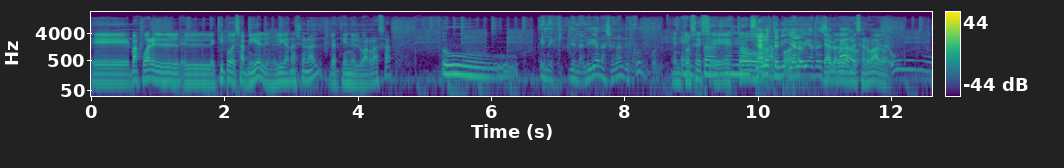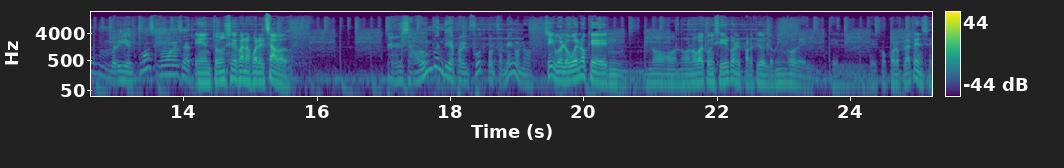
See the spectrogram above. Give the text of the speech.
Eh, va a jugar el, el equipo de San Miguel en la Liga Nacional, ya tiene el Barraza. Uh, El de la Liga Nacional de Fútbol. Entonces, Entonces, eh, no se Ya lo, teni- por- ya lo habían Ya reservado. lo habían reservado. Uh, hombre, ¿y entonces cómo van a hacer? entonces van a jugar el sábado. Pero el sábado es un buen día para el fútbol también, ¿o no? Sí, bueno, lo bueno que no, no, no va a coincidir con el partido del domingo del, del, del Jocoro Platense.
